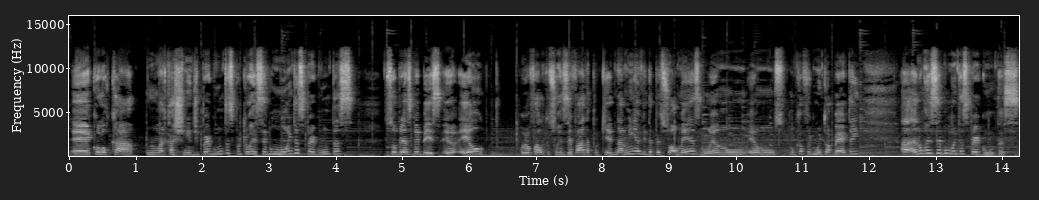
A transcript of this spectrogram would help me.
é, colocar uma caixinha de perguntas, porque eu recebo muitas perguntas sobre as bebês. Eu, eu, eu, falo que eu sou reservada porque na minha vida pessoal mesmo, eu, não, eu não, nunca fui muito aberta e ah, eu não recebo muitas perguntas.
